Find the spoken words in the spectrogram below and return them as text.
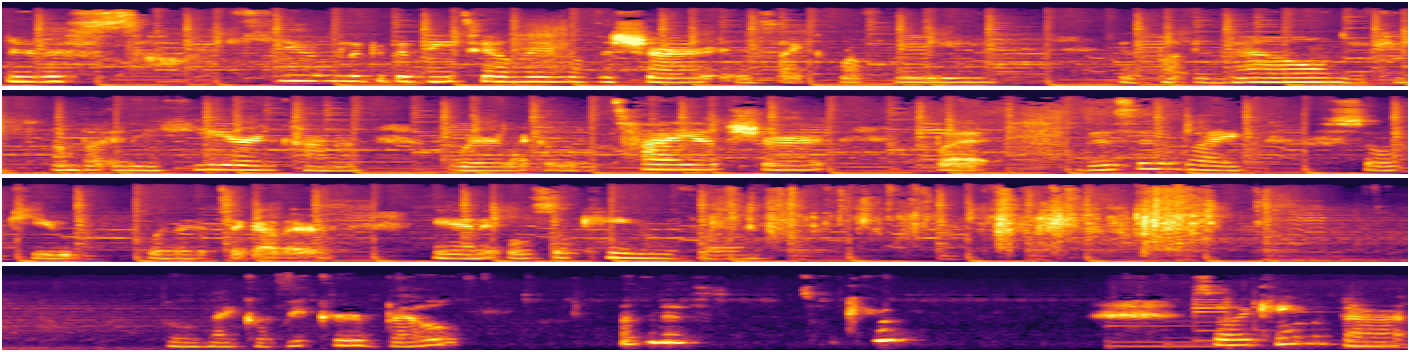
It is so cute. Look at the detailing of the shirt. It's like roughly it's buttoned down. You can unbutton it here and kind of wear like a little tie-up shirt. But this is like so cute with it together. And it also came with a oh, like a wicker belt. Look at this. So cute. So it came with that.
